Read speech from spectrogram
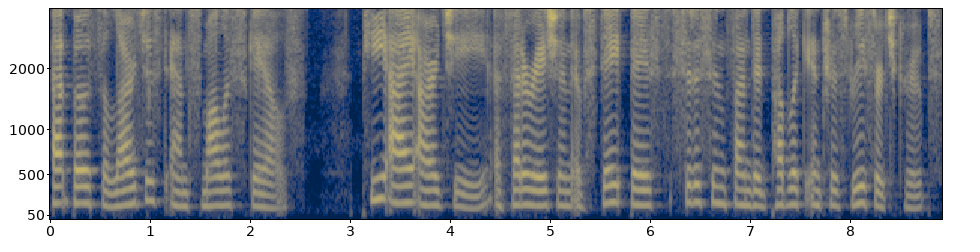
at both the largest and smallest scales. PIRG, a federation of state based, citizen funded public interest research groups,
